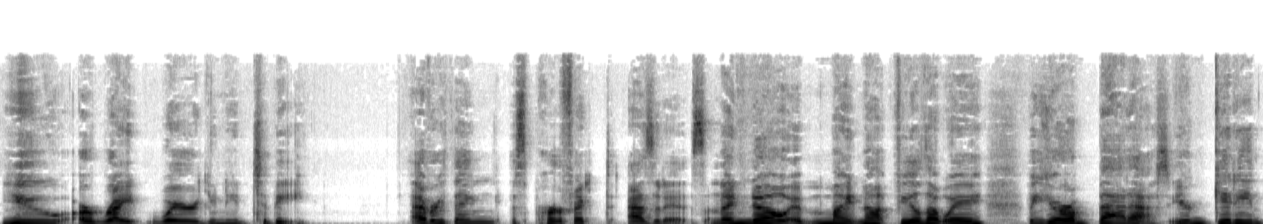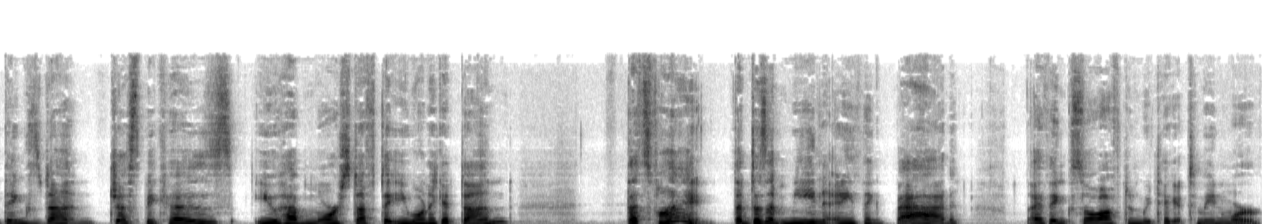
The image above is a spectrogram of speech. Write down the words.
you are right where you need to be. Everything is perfect as it is. And I know it might not feel that way, but you're a badass. You're getting things done. Just because you have more stuff that you want to get done, that's fine. That doesn't mean anything bad. I think so often we take it to mean we're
